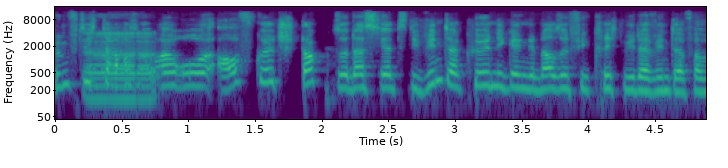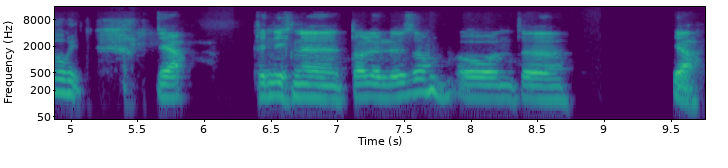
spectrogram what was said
50.000 äh, Euro aufgestockt, sodass jetzt die Winterkönigin genauso viel kriegt wie der Winterfavorit. Ja, finde ich eine tolle Lösung und äh, ja,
